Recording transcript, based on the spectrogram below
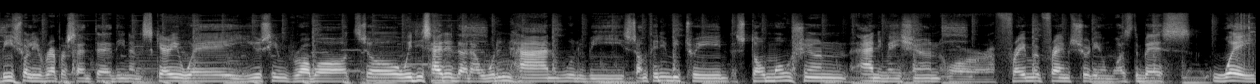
visually represented in a scary way using robots. So we decided that a wooden hand would be something in between. Stop motion animation or frame-by-frame -frame shooting was the best way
